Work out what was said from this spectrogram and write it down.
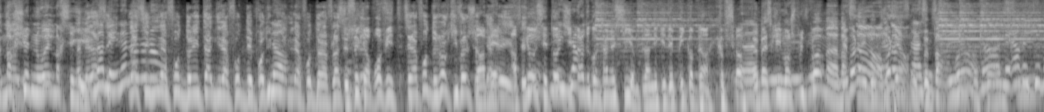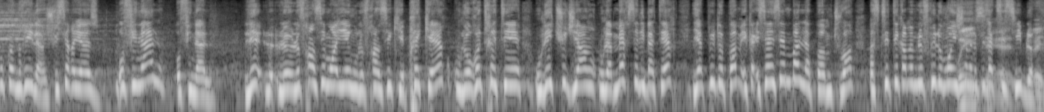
de marché de Noël marseillais. Ah, là, Non, c'est- ni la faute de l'État, ni la faute des producteurs, Non. ni la faute de l'inflation. C'est ceux qui en profitent. C'est la faute de gens qui veulent se Non, mais après, C'est on s'étonne qu'ils gens- perdent contre Annecy en faisant des, des prix comme, comme ça. Euh, Ouais, parce qu'ils mangent plus de pommes à Marseille, voilà, donc ils voilà. perdent contre Paris. Non, mais arrêtez vos conneries là. Je suis sérieuse. Au final, au final. Les- le, le- le français moyen ou le français qui est précaire ou le retraité ou l'étudiant ou la mère célibataire, il y a plus de pommes et c'est un symbole la pomme, tu vois, parce que c'était quand même le fruit le moins Oui, cher et le plus accessible. oui.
